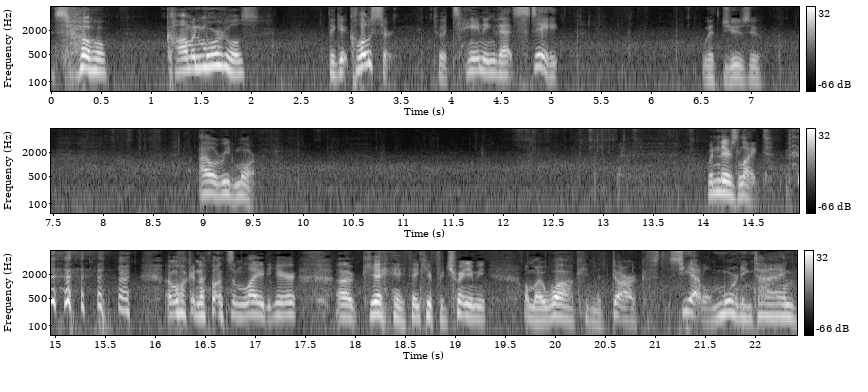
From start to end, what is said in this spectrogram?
So, common mortals, they get closer to attaining that state with Juzu. I will read more. when there's light. I'm walking up on some light here. Okay, thank you for joining me on my walk in the dark of Seattle morning time.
